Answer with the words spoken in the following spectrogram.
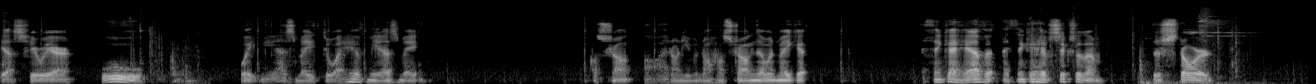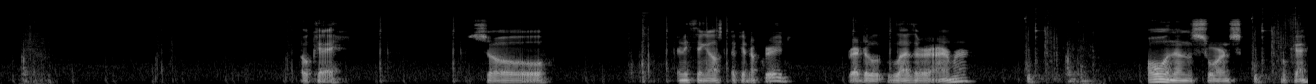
Yes, here we are. Ooh. Wait, miasmite. Do I have miasmite? How strong? Oh, I don't even know how strong that would make it. I think I have it. I think I have six of them. They're stored. Okay. So, anything else I can upgrade? Red leather armor. Oh, and then the swords. Okay.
